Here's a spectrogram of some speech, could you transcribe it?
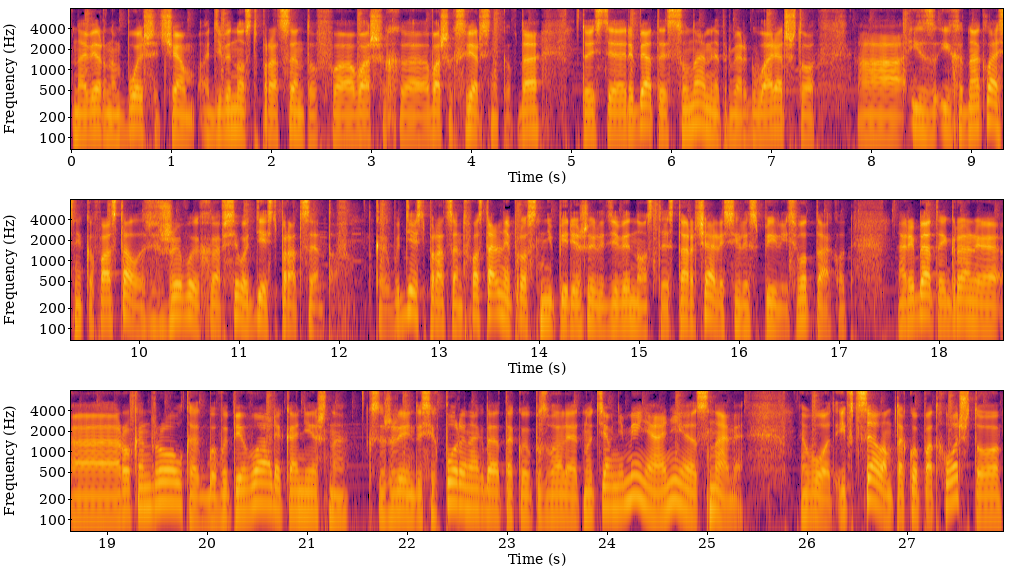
наверное, больше, чем 90% а, ваших, а, ваших сверстников, да. То есть э, ребята из Цунами, например, говорят, что а, из их одноклассников осталось в живых а, всего 10% как бы 10%, остальные просто не пережили 90-е, сторчались или спились, вот так вот. А ребята играли э, рок-н-ролл, как бы выпивали, конечно, к сожалению, до сих пор иногда такое позволяет, но тем не менее они с нами. Вот, и в целом такой подход, что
